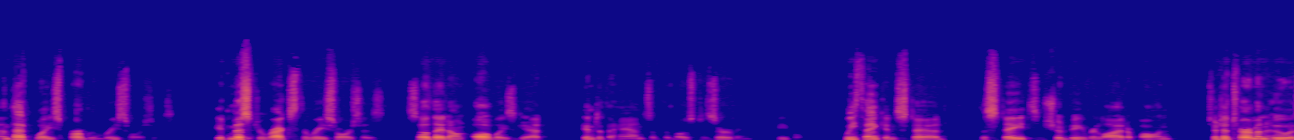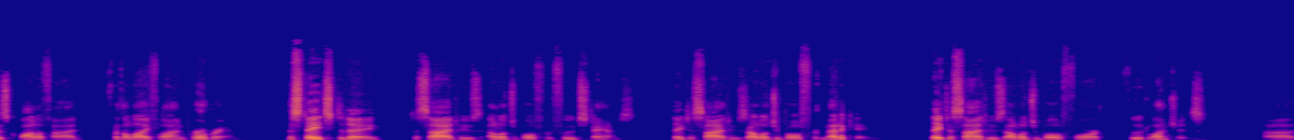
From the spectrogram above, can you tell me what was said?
And that wastes program resources. It misdirects the resources so they don't always get into the hands of the most deserving people. We think instead the states should be relied upon to determine who is qualified for the Lifeline program. The states today decide who's eligible for food stamps. They decide who's eligible for Medicaid. They decide who's eligible for food lunches uh,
